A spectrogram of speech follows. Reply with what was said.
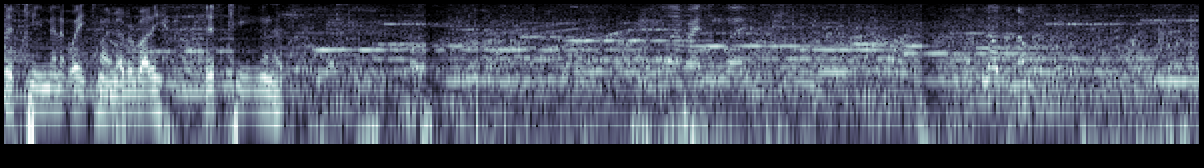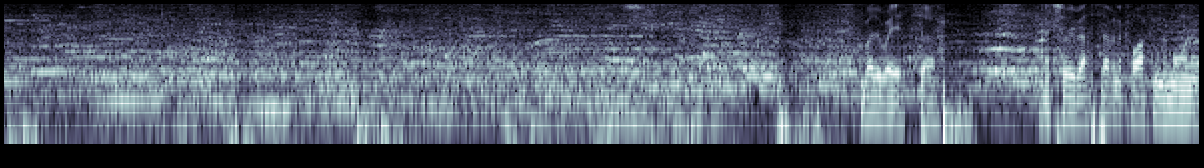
Fifteen minute wait time, everybody. Fifteen By the way, it's uh, actually about seven o'clock in the morning.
